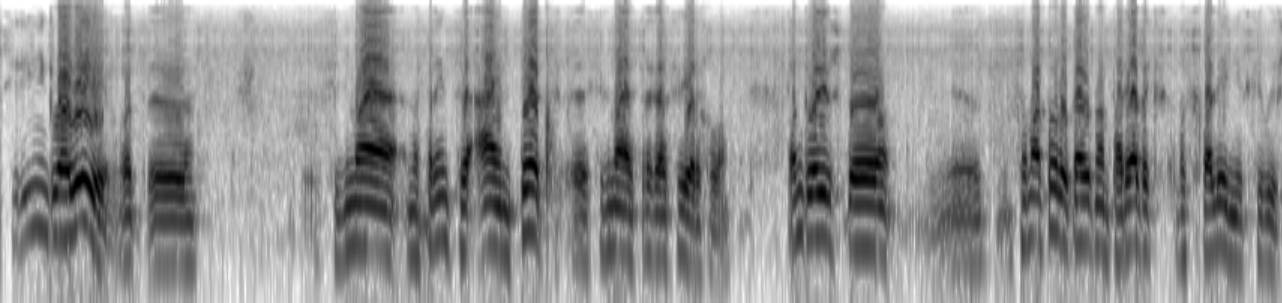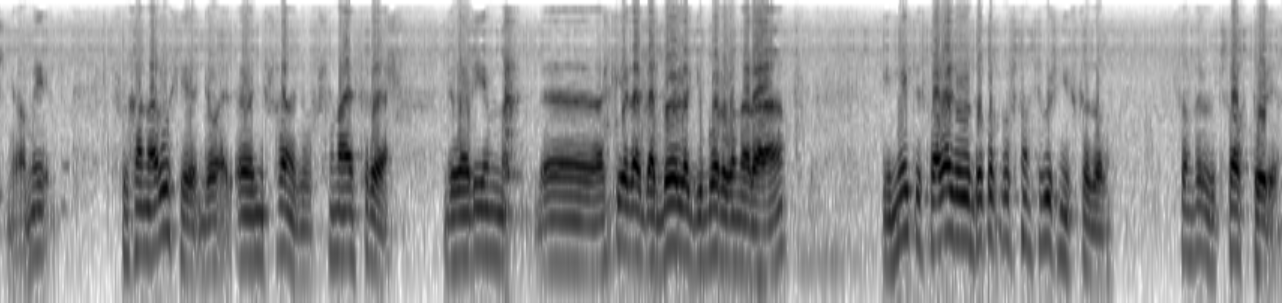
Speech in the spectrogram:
В середине главы, вот э, седьмая, на странице Аймтет, э, седьмая строка сверху, он говорит, что э, сама Тора указывает нам порядок восхваления Всевышнего. Мы в Шуханарухе, э, не в Шуханарухе, в Шунайсре, говорим э, Акера Гадоля Гибора Ванара, и мы эти слова говорим только потому, что сам Всевышний их сказал. Сам Всевышний записал в Торе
